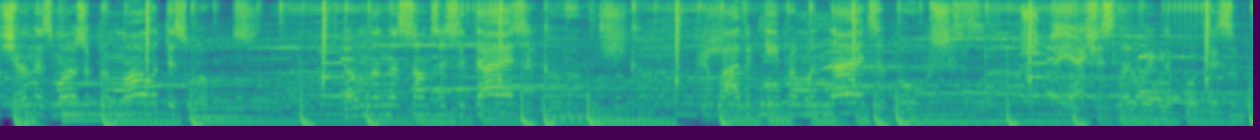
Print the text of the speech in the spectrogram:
Що не зможу промовити з вуст. Втомлене сонце сідає за кущ. Криваві дні проминають забувшись. Та я щасливий не бути забувши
